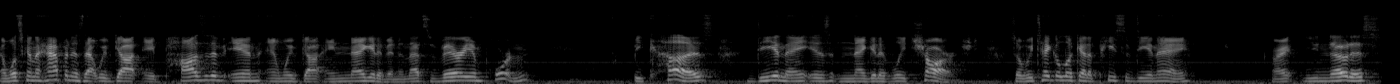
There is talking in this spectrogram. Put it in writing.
And what's going to happen is that we've got a positive in and we've got a negative in. And that's very important because DNA is negatively charged. So if we take a look at a piece of DNA, right, you notice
